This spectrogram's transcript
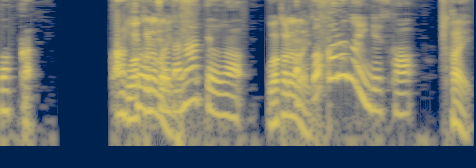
わか、あ、強調だなっていうのは、わからないです。あわからないんですか？はい。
